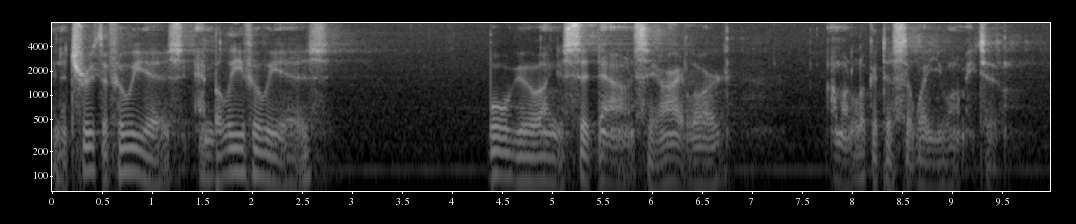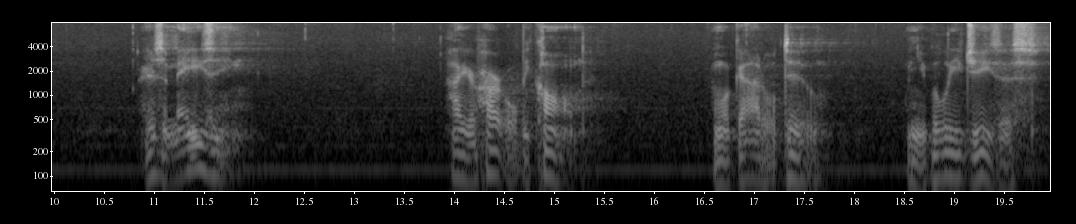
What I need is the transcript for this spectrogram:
in the truth of who he is, and believe who he is, we'll be willing to sit down and say, All right, Lord, I'm going to look at this the way you want me to. It's amazing how your heart will be calmed and what God will do when you believe Jesus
